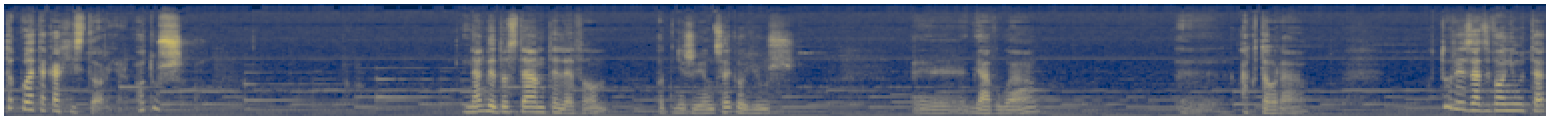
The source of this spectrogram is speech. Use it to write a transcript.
to była taka historia. Otóż nagle dostałam telefon od nieżyjącego już e, Gawła, e, aktora, który zadzwonił tak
